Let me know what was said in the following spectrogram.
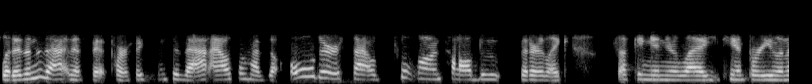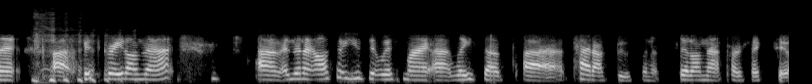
slid it into that, and it fit perfect into that. I also have the older style pull-on tall boots that are like sucking in your leg. You can't breathe in it. Uh, fits great on that. Um, and then I also used it with my uh, lace-up uh, paddock boots, and it fit on that perfect too.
